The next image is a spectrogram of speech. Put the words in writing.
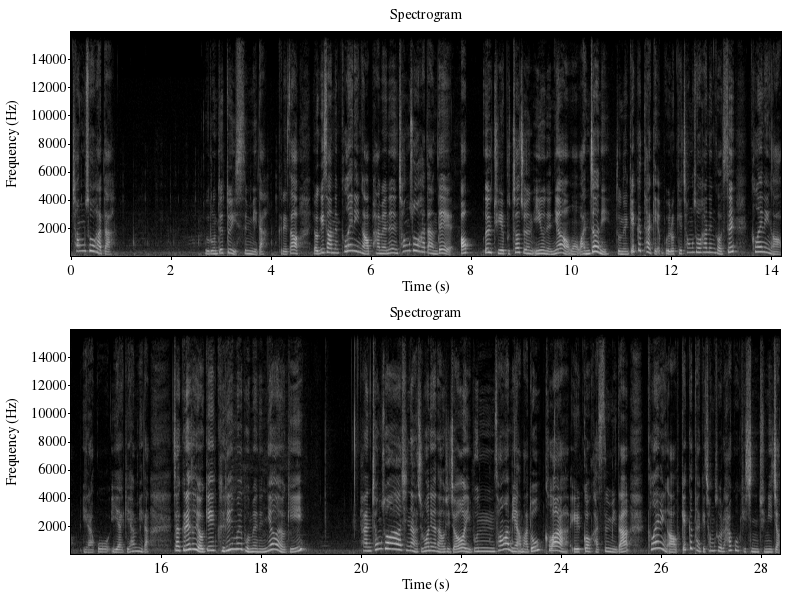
청소하다 이런 뜻도 있습니다. 그래서 여기서는 cleaning up 하면은 청소하다인데 up을 뒤에 붙여준 이유는요, 뭐 완전히 또는 깨끗하게 뭐 이렇게 청소하는 것을 cleaning up이라고 이야기합니다. 자, 그래서 여기 그림을 보면은요, 여기 한 청소하시는 아주머니가 나오시죠. 이분 성함이 아마도 클라라일 것 같습니다. cleaning up 깨끗하게 청소를 하고 계시는 중이죠.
